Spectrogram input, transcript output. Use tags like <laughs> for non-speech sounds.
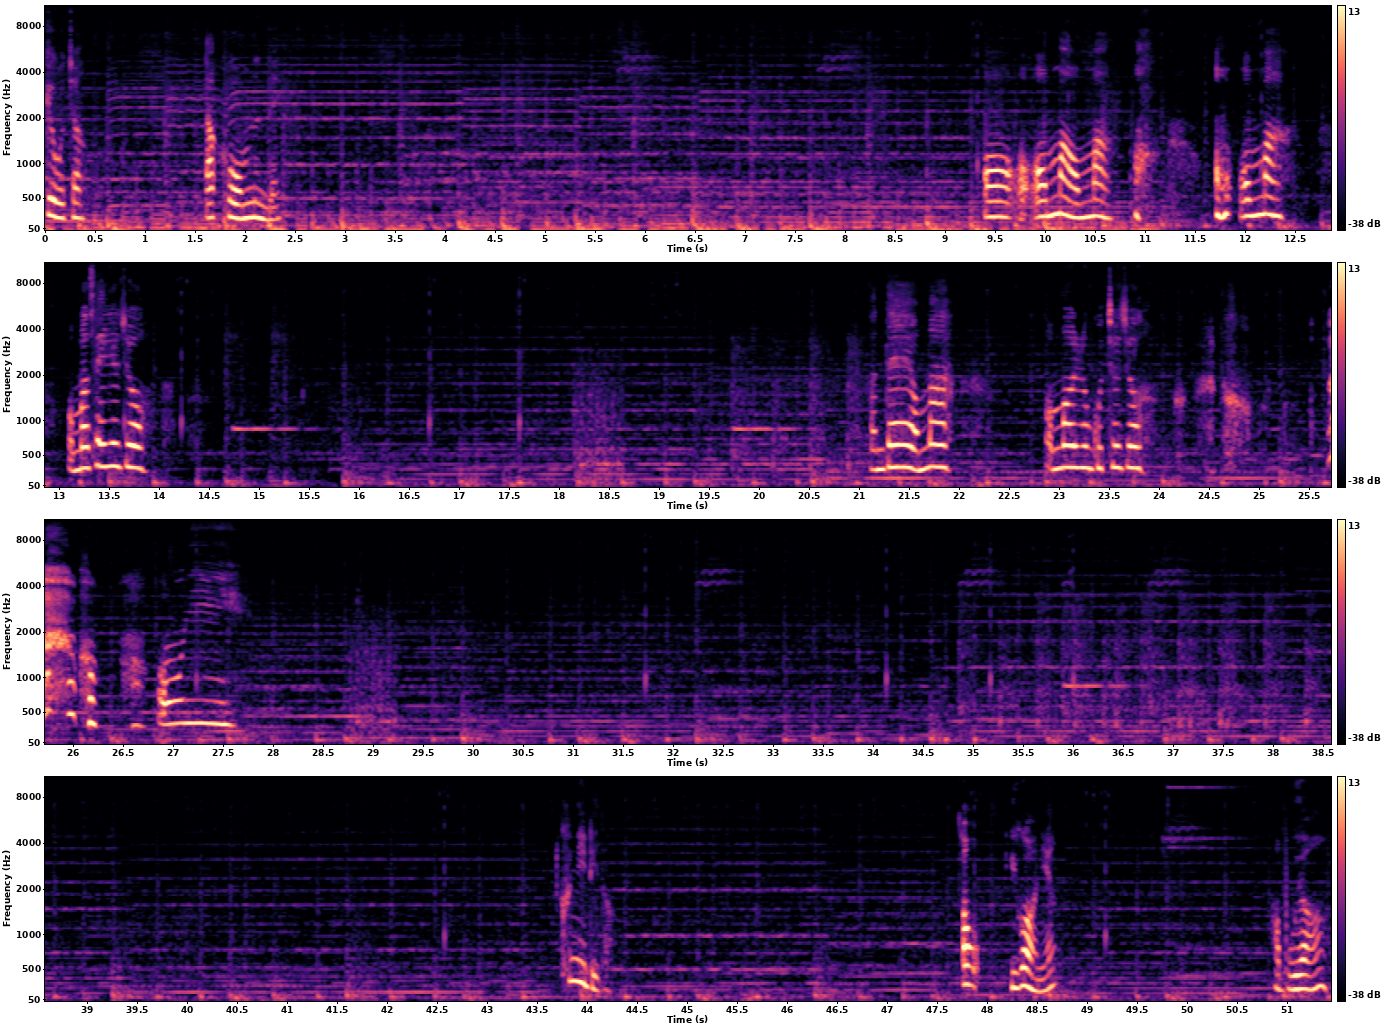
어떻게 오죠? 나 그거 없는데. 어, 어 엄마, 엄마. 어, 어, 엄마. 엄마 살려줘. 안 돼, 엄마. 엄마 얼른 고쳐줘. <laughs> 어머니. 큰일이다. 어, 이거 아니야? 아, 뭐야.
